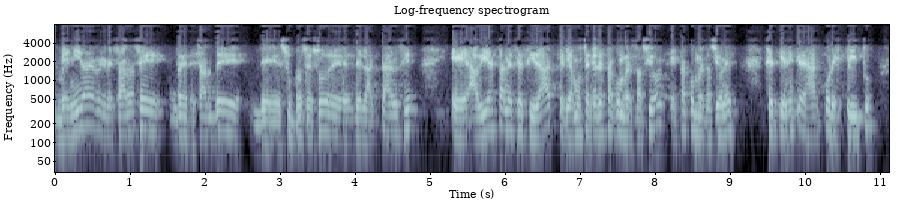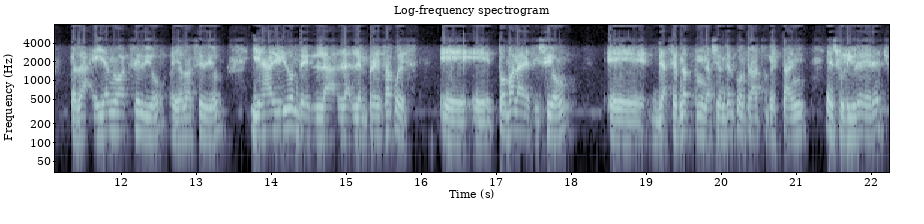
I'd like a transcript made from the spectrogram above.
venía de regresarse, regresar de, su proceso de, lactancia. Había esta necesidad, queríamos tener esta conversación. Estas conversaciones se tienen que dejar por escrito, ¿verdad? Ella no accedió, ella no accedió. Y es ahí donde la, empresa, pues, toma la decisión eh, de hacer una terminación del contrato que está en, su libre derecho.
